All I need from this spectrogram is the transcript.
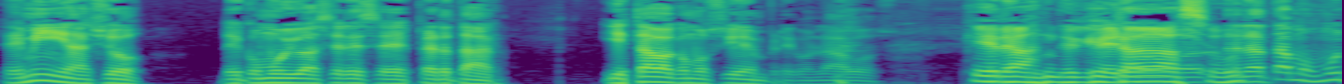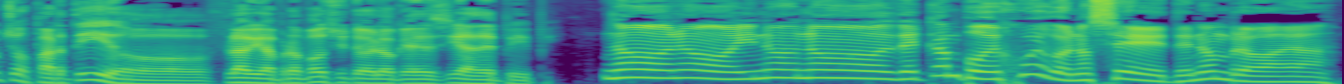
temía yo de cómo iba a ser ese despertar. Y estaba como siempre con la voz. Qué grande, qué Pero cagazo. relatamos muchos partidos, Flavio, a propósito de lo que decías de Pipi. No, no, y no, no, de campo de juego, no sé, te nombro a... No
